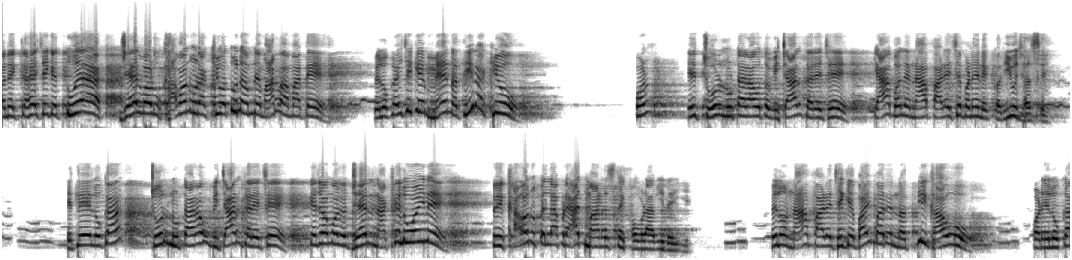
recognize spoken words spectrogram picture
અને કહે છે કે તું એ ઝેર વાળું ખાવાનું રાખ્યું હતું ને અમને મારવા માટે. પેલો કહે છે કે મેં નથી રાખ્યું. પણ એ ચોર લૂંટારાઓ તો વિચાર કરે છે કે આ ભલે ના પાડે છે, પણ એને કર્યું જ હશે. એટલે એ લોકો ચોર લૂંટારાઓ વિચાર કરે છે કે જો અમારું ઝેર નાખેલું હોય ને, તો એ ખાવાનું પહેલા આપણે આ જ માણસને ખવડાવી દઈએ. પેલો ના પાડે છે કે ભાઈ, મારે નથી ખાવું. પણ એ લોકો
